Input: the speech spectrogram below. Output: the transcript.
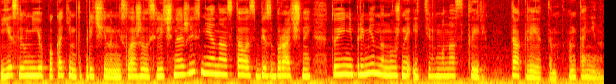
Если у нее по каким-то причинам не сложилась личная жизнь, и она осталась безбрачной, то ей непременно нужно идти в монастырь. Так ли это, Антонина?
